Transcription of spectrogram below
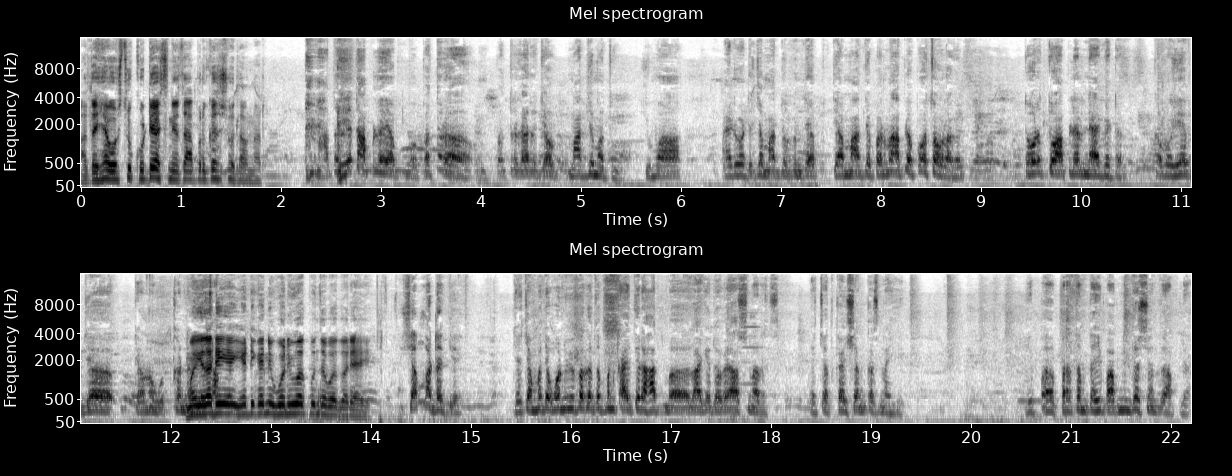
आता ह्या वस्तू कुठे असण्याचा आपण कसं शोध लावणार? आता हेच आपलं पत्र पत्रकाराच्या माध्यमातून किंवा ॲडव्हर्टाईजच्या माध्यमातून त्या त्या माध्यमातून आपल्याला पोचावं लागेल. तर तो आपल्याला न्याय भेटेल. का हे जे त्यांना मग उत्खनन याला ठि- या ठिकाणी वन विभाग पण जबाबदारी आहे. शंभर टक्के. ज्याच्यामध्ये वन विभागाचा पण काहीतरी हात म- लागत वगैरे असणारच. त्याच्यात काही शंकाच नाही आहे ही प प्रथमतः ही बाब निदर्शन आपल्या.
